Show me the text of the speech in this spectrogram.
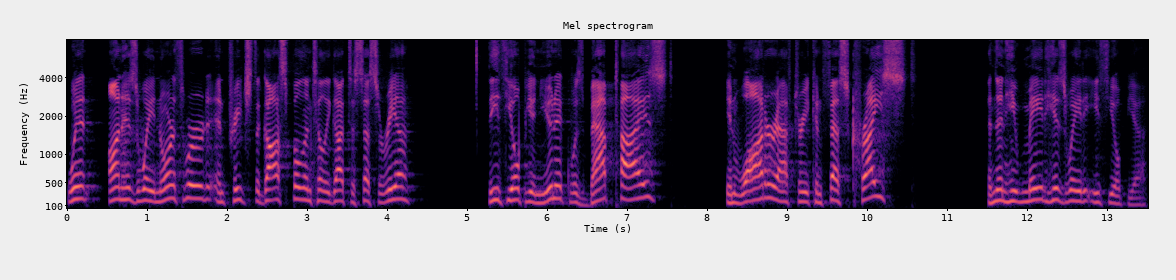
went on his way northward and preached the gospel until he got to Caesarea. The Ethiopian eunuch was baptized in water after he confessed Christ, and then he made his way to Ethiopia.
